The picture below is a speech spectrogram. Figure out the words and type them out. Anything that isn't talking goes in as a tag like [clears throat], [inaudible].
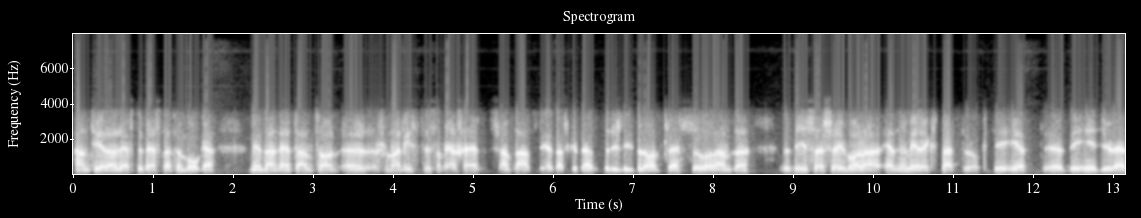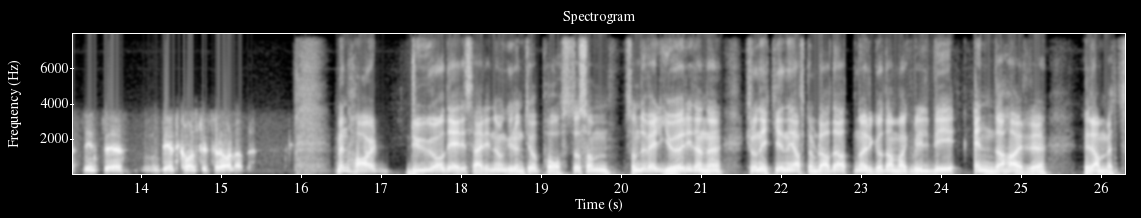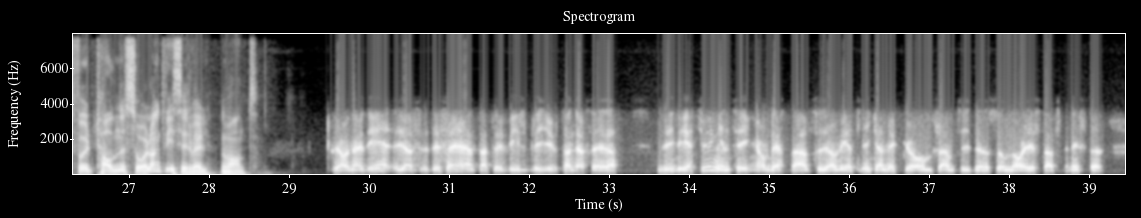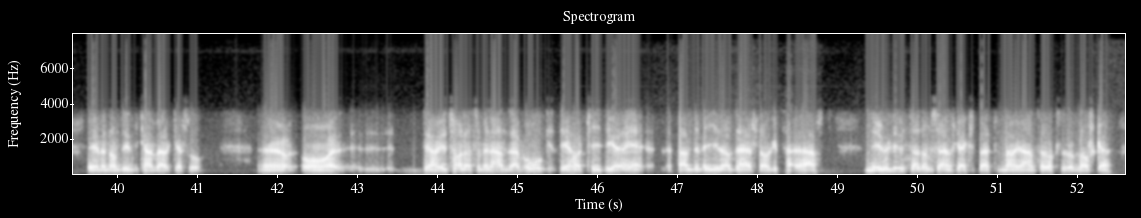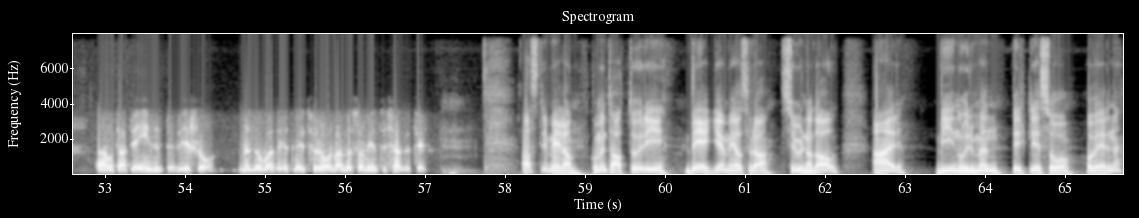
håndterer det etter beste formåga. Medan et antall eh, journalister som jeg selv, framfor alt lederskribenter i liberal press og andre, viser seg være enda mer eksperter. og Det er, et, eh, det er jo et, ikke, det er et konstigt forhold. Men har du og dere i Sverige noen grunn til å påstå, som, som, du vel gjør i denne kronikken i Aftonbladet, at Norge og Danmark vil bli enda hardere rammet? For tallene så langt viser vel noe annet? Ja, nei, det, jeg, det sier jeg ikke at det vil bli, utan jeg sier at vi vet jo ingenting om dette. Altså, jeg vet like mye om framtiden som Norges statsminister, even om det ikke kan virke så. Uh, og det har jo talats om en andra våg. Det har tidligere pandemier av det här slaget haft. Nu lutar de svenske experterna og jeg antar også de norske mot at det ikke blir så. Men da var det et nytt forholdende som vi ikke kjente til. Astrid Mæland, kommentator i VG med oss fra Surnadal. Er vi nordmenn virkelig så hoverende?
